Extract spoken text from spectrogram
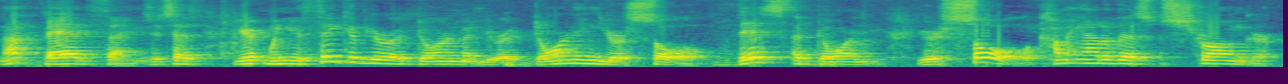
not bad things. It says, when you think of your adornment, you're adorning your soul. This adorn your soul coming out of this stronger.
